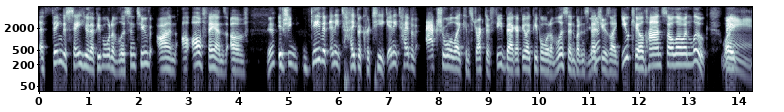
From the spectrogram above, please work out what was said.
a thing to say here that people would have listened to on all fans of Yeah. if she gave it any type of critique, any type of actual like constructive feedback, I feel like people would have listened. But instead, Yeah. she was like, "You killed Han Solo and Luke." Like Wah.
